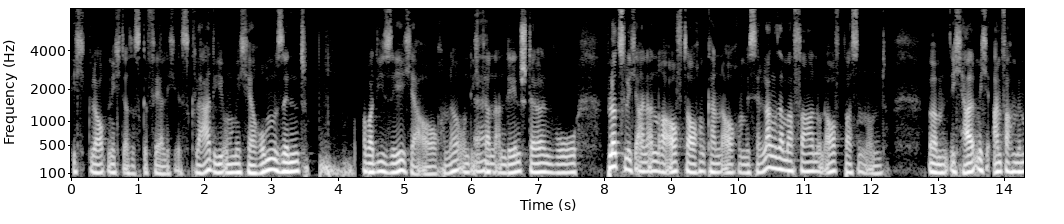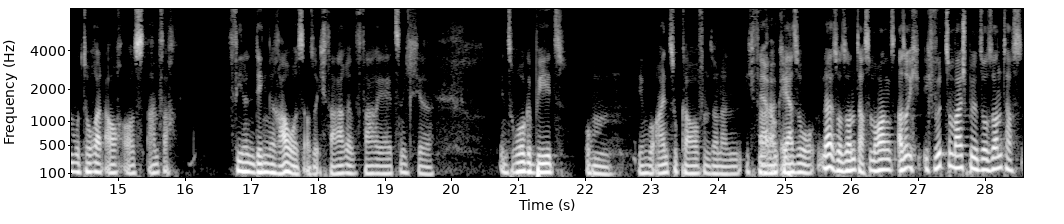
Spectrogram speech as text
ich glaube nicht, dass es gefährlich ist. Klar, die um mich herum sind, aber die sehe ich ja auch. Ne? Und ich kann an den Stellen, wo plötzlich ein anderer auftauchen kann, auch ein bisschen langsamer fahren und aufpassen. Und ähm, ich halte mich einfach mit dem Motorrad auch aus einfach vielen Dingen raus. Also ich fahre, fahre ja jetzt nicht äh, ins Ruhrgebiet, um irgendwo einzukaufen, sondern ich fahre Ja, okay. eher so, ne, so sonntags morgens. Also ich, ich würde zum Beispiel so sonntags,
